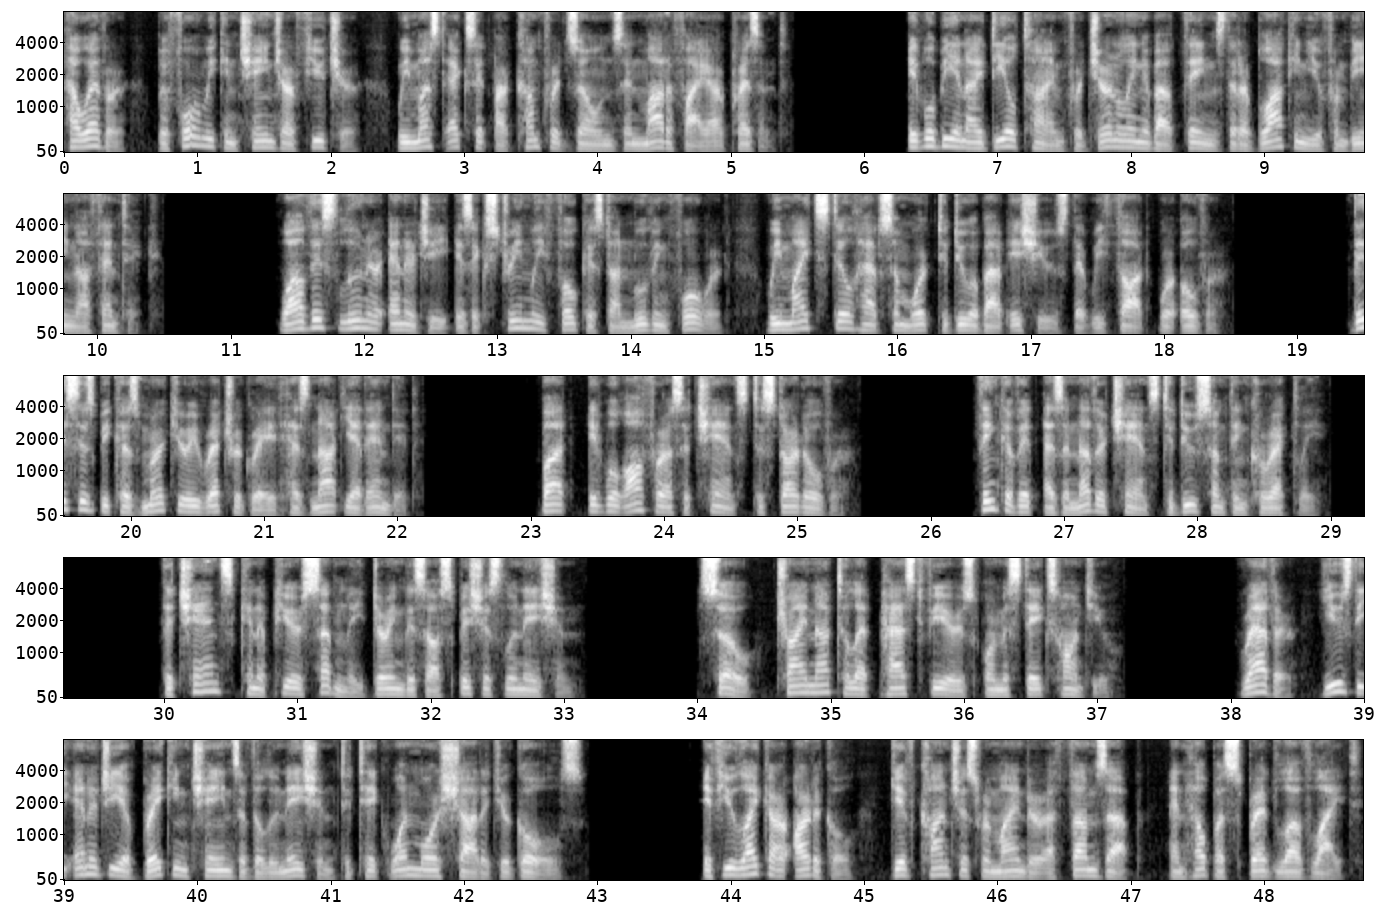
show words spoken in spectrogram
However, before we can change our future, we must exit our comfort zones and modify our present. It will be an ideal time for journaling about things that are blocking you from being authentic. While this lunar energy is extremely focused on moving forward, we might still have some work to do about issues that we thought were over. This is because Mercury retrograde has not yet ended. But, it will offer us a chance to start over. Think of it as another chance to do something correctly the chance can appear suddenly during this auspicious lunation. So, try not to let past fears or mistakes haunt you. Rather, use the energy of breaking chains of the lunation to take one more shot at your goals. If you like our article, give Conscious Reminder a thumbs up, and help us spread love light.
